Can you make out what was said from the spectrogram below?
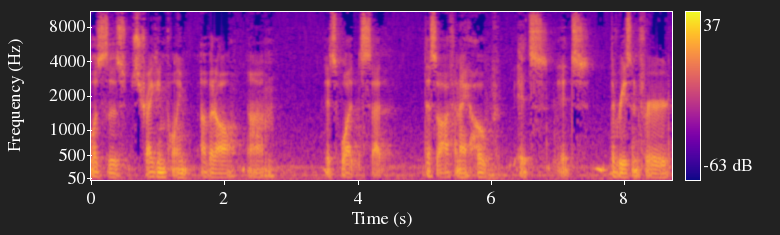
was the striking point of it all. Um, it's what set this off, and I hope it's it's the reason for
